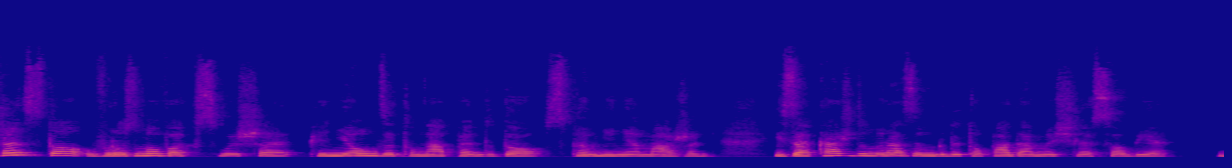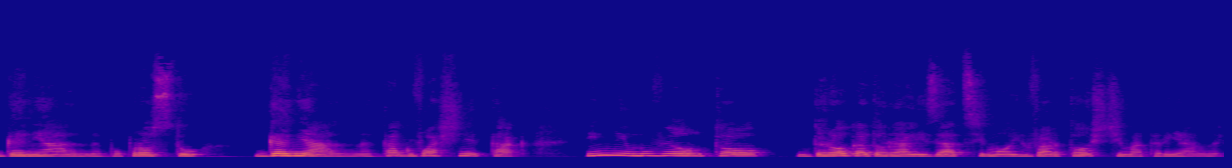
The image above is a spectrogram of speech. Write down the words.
Często w rozmowach słyszę: pieniądze to napęd do spełnienia marzeń. I za każdym razem, gdy to pada, myślę sobie: genialne, po prostu genialne, tak właśnie tak. Inni mówią to droga do realizacji moich wartości materialnych.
